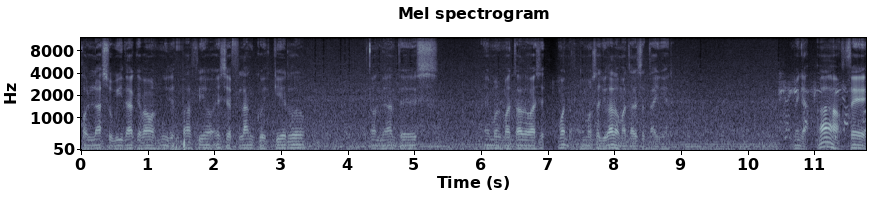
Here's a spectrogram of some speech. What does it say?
con la subida, que vamos muy despacio. Ese flanco izquierdo, donde antes hemos matado a ese... Bueno, hemos ayudado a matar a ese Tiger. Venga, ah, C.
